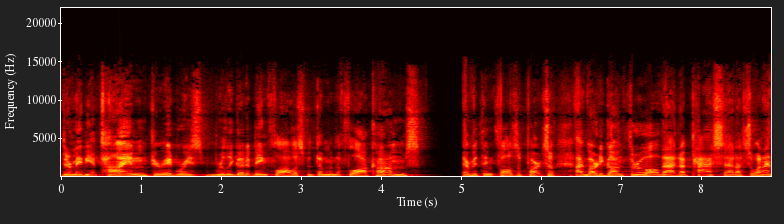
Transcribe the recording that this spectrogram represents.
There may be a time period where he's really good at being flawless, but then when the flaw comes, everything falls apart. So I've already gone through all that and I've passed that. So when I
